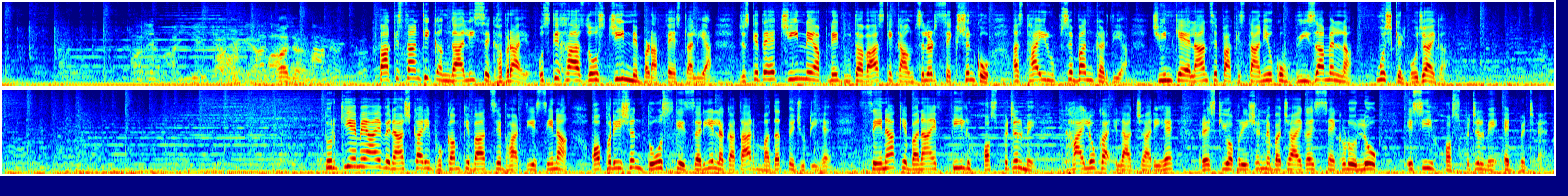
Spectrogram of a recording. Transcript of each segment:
पाकिस्तान की कंगाली से घबराए, उसके खास दोस्त चीन ने बड़ा फैसला लिया, जिसके तहत चीन ने अपने दूतावास के काउंसलर सेक्शन को अस्थायी रूप से बंद कर दिया। चीन के ऐलान से पाकिस्तानियों को वीज़ा मिलना मुश्किल हो जाएगा। तुर्की में आए विनाशकारी भूकंप के बाद से भारतीय सेना ऑपरेशन दोस्त के ज़रिए लगातार मदद में जुटी है। सेना के बनाए फ़ील्ड हॉस्पिटल में घायलों का इलाज जारी है। रेस्क्यू ऑपरेशन में बचाए गए सैकड़ों लोग इसी हॉस्पिटल में एडमिट हैं।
